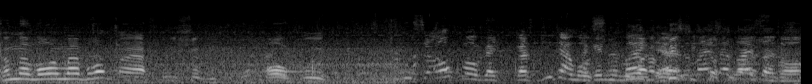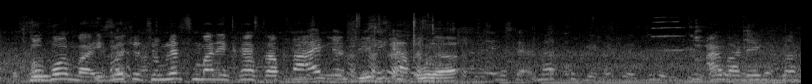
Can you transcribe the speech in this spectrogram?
Können wir morgen mal Brotmeier frühstücken? Oh, gut. Du musst ja auch vorwärts. Das Gitter muss Verpiss dich doch. Sofort mal. Ich möchte zum letzten Mal den Knast abschließen. Sicher. Oder Einmal den Knast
